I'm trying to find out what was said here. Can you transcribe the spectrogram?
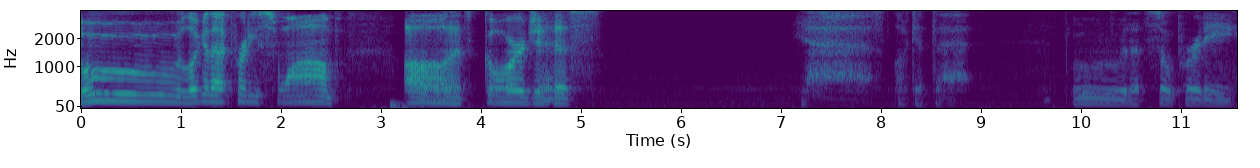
Ooh, look at that pretty swamp. Oh, that's gorgeous. Yes, look at that. Ooh, that's so pretty.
